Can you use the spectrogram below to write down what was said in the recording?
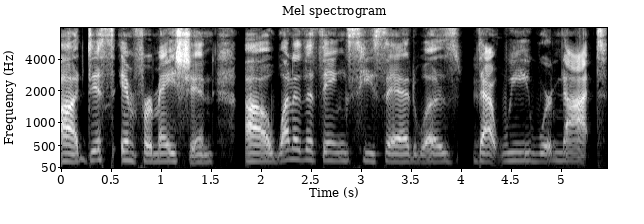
uh, disinformation. Uh, one of the things he said was that we were not,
